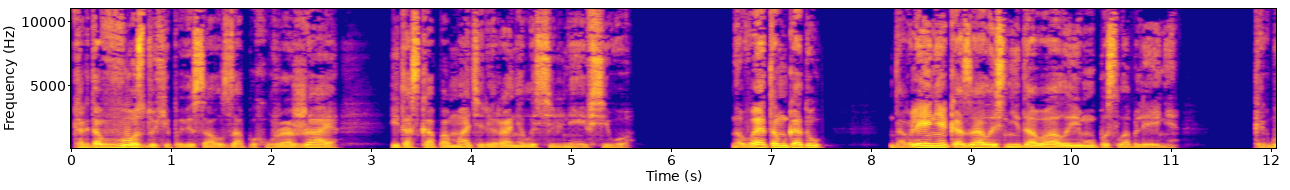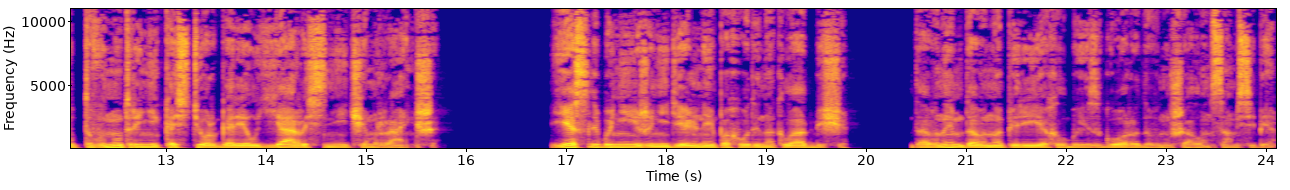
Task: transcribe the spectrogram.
Когда в воздухе повисал запах урожая, и тоска по матери ранила сильнее всего. Но в этом году давление, казалось, не давало ему послабления, как будто внутренний костер горел яростнее, чем раньше. Если бы не еженедельные походы на кладбище, давным-давно переехал бы из города, внушал он сам себе.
